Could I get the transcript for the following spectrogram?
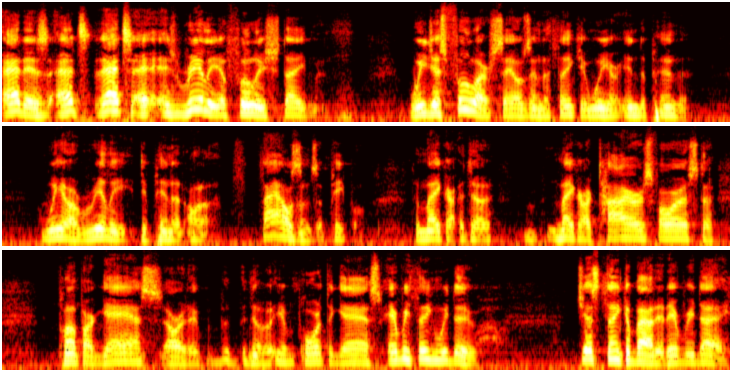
That is that's that's is really a foolish statement. We just fool ourselves into thinking we are independent. We are really dependent on thousands of people to make our to make our tires for us, to pump our gas, or to you know, import the gas. Everything we do. Just think about it every day.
